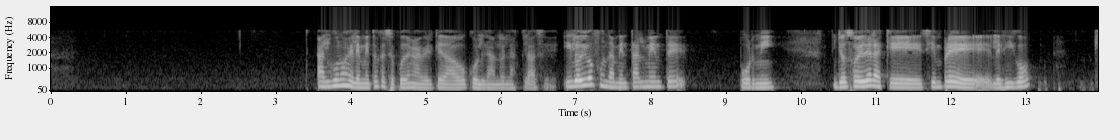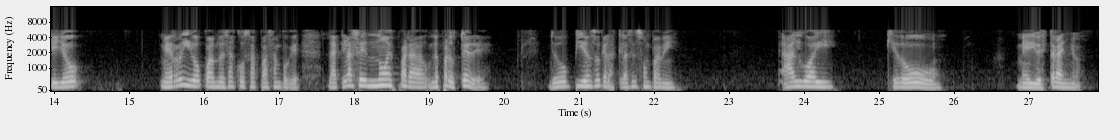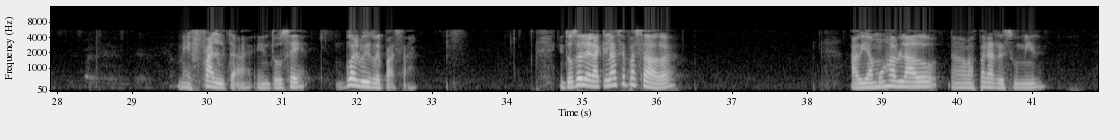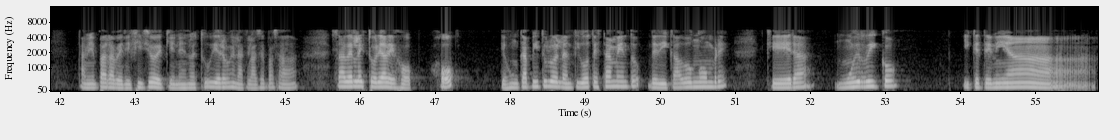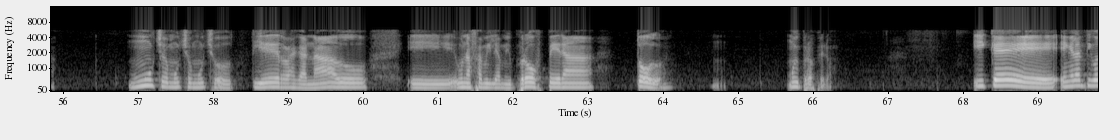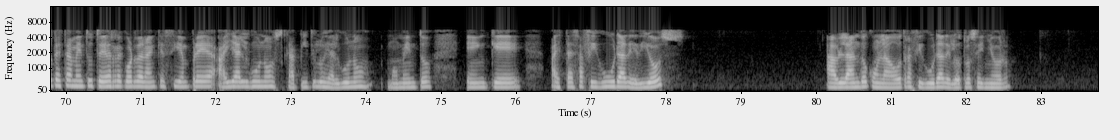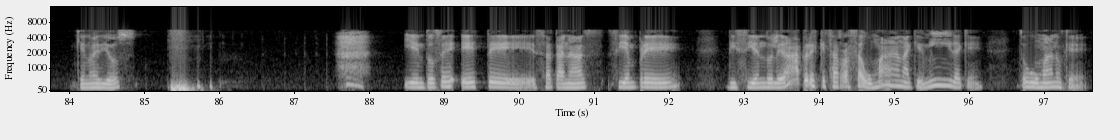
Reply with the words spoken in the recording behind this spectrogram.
algunos elementos que se pueden haber quedado colgando en las clases. Y lo digo fundamentalmente por mí. Yo soy de las que siempre les digo que yo me río cuando esas cosas pasan porque la clase no es para no es para ustedes. Yo pienso que las clases son para mí. Algo ahí quedó medio extraño. Me falta, entonces vuelvo y repasa. Entonces, de la clase pasada, habíamos hablado, nada más para resumir, también para beneficio de quienes no estuvieron en la clase pasada, saber la historia de Job. Job es un capítulo del Antiguo Testamento dedicado a un hombre que era muy rico y que tenía mucho, mucho, mucho tierras, ganado, eh, una familia muy próspera, todo muy próspero. Y que en el Antiguo Testamento ustedes recordarán que siempre hay algunos capítulos y algunos momentos en que está esa figura de Dios hablando con la otra figura del otro Señor que no es Dios. y entonces este Satanás siempre diciéndole, ah, pero es que esa raza humana, que mira, que estos humanos que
